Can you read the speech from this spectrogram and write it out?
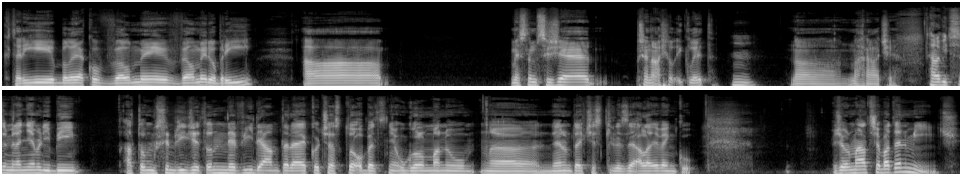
které byly jako velmi, velmi dobrý a myslím si, že přenášel i klid hmm. na, na hráče. Ale víc, co se mi na něm líbí, a to musím říct, že to nevídám teda jako často obecně u golmanů, eh, nejenom tady v České lize, ale i venku. Že on má třeba ten míč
